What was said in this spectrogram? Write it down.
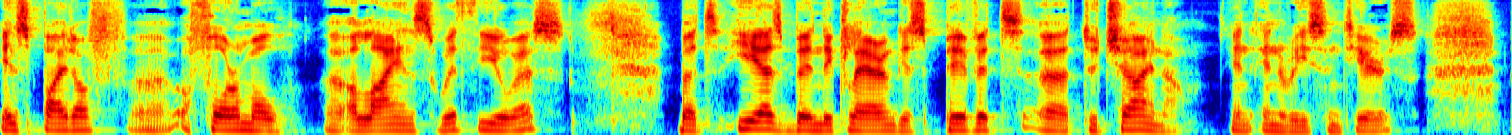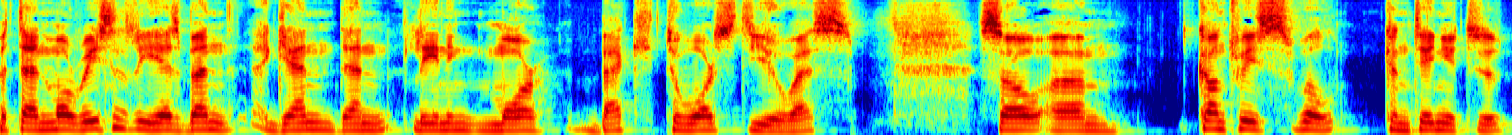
in spite of a formal alliance with the US. But he has been declaring this pivot to China in, in recent years. But then more recently, he has been again then leaning more back towards the US. So um, countries will continue to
